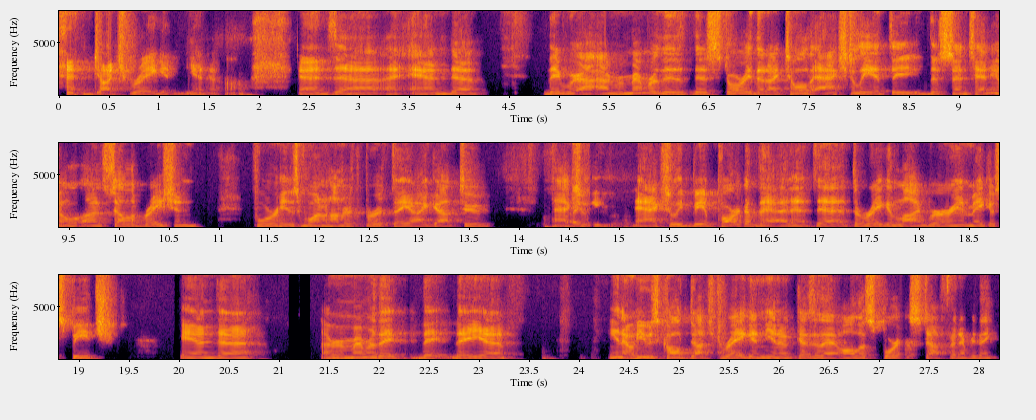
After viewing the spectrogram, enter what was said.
Dutch Reagan, you know, and uh, and uh, they were. I remember the this story that I told actually at the the centennial uh, celebration for his 100th birthday. I got to actually right. actually be a part of that at, at, the Reagan Library and make a speech. And uh, I remember they they they. Uh, you know, he was called Dutch Reagan, you know, because of that all the sports stuff and everything.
